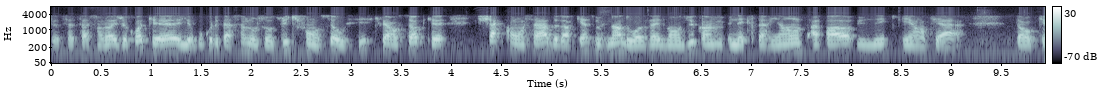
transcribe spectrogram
de cette façon-là. Et je crois qu'il y a beaucoup de personnes aujourd'hui qui font ça aussi, ce qui fait en sorte que chaque concert de l'orchestre maintenant doit être vendu comme une expérience à part, unique et entière. Donc,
